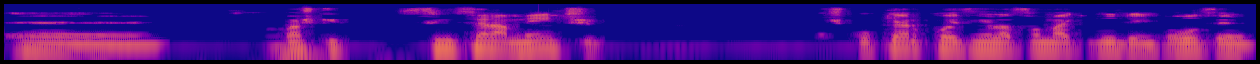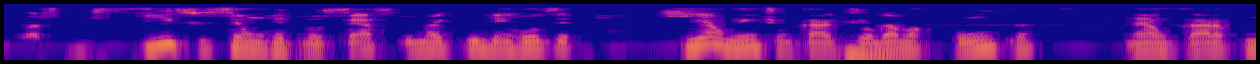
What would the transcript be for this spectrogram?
É, eu acho que, sinceramente, acho que qualquer coisa em relação ao Mike Budenholzer, acho difícil ser um retrocesso, porque o Mike Budenholzer realmente é um cara que jogava contra, né, um cara com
